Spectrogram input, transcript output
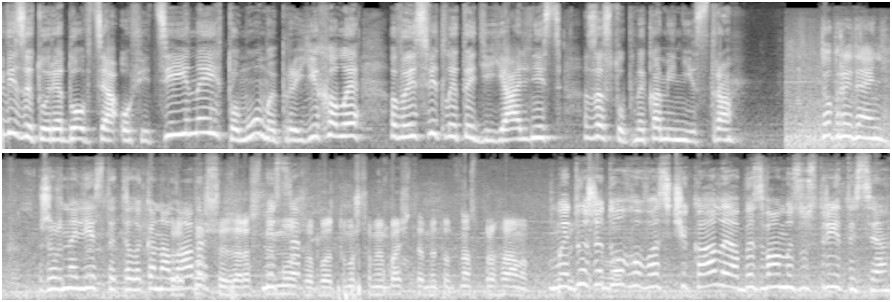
Візит урядовця офіційний, тому ми приїхали висвітлити діяльність заступника міністра. Добрий день, журналісти телеканалу Аверс. Перепрошую, зараз не Місце- можу, бо тому що ми бачите, ми тут у нас програма. Ми дуже довго вас чекали, аби з вами зустрітися.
